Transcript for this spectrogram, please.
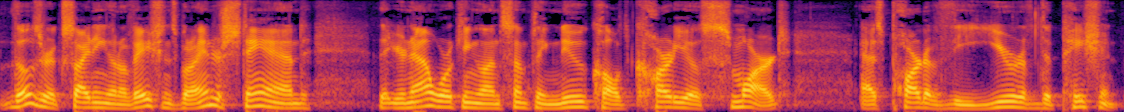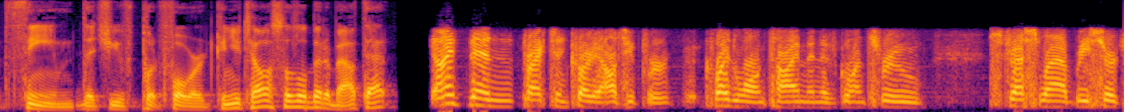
those are exciting innovations, but I understand that you're now working on something new called CardioSmart as part of the Year of the Patient theme that you've put forward. Can you tell us a little bit about that? I've been practicing cardiology for quite a long time and have gone through stress lab, research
